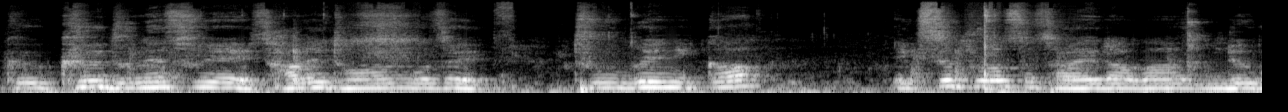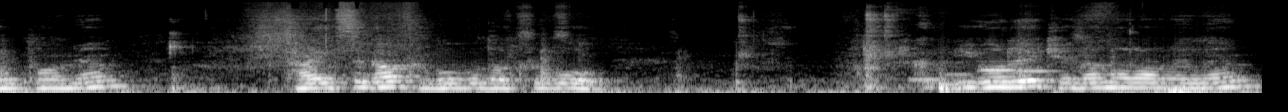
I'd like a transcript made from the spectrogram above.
그, 그 눈의 수에 4를 더한 것의 두 배니까 x 플러스 4에다가 2를 곱하면 4x가 그거보다 크고 그- 이거를 계산을 하면은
